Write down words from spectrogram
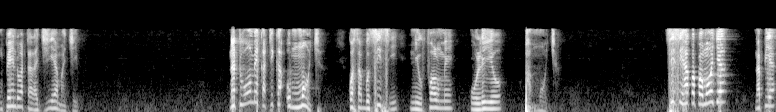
mpendwa tarajia majibu. Na tuombe katika umoja kwa sababu sisi ni ufalme ulio pamoja. Sisi hapa pamoja na pia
